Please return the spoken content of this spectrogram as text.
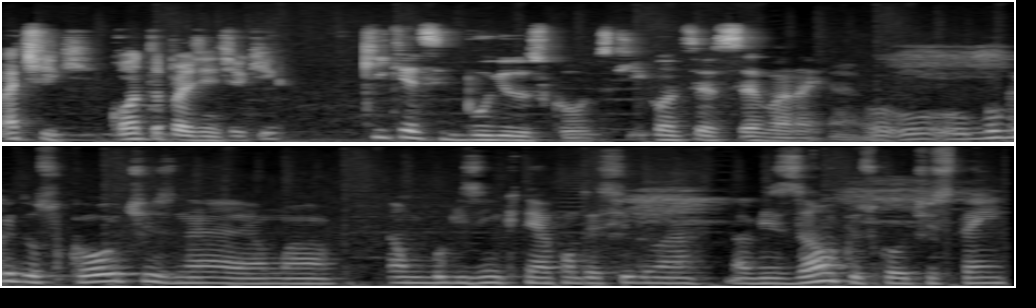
Matic, conta pra gente o que, que, que é esse bug dos coaches? O que aconteceu essa semana aí? É, o, o bug dos coaches, né, é, uma, é um bugzinho que tem acontecido na, na visão que os coaches têm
